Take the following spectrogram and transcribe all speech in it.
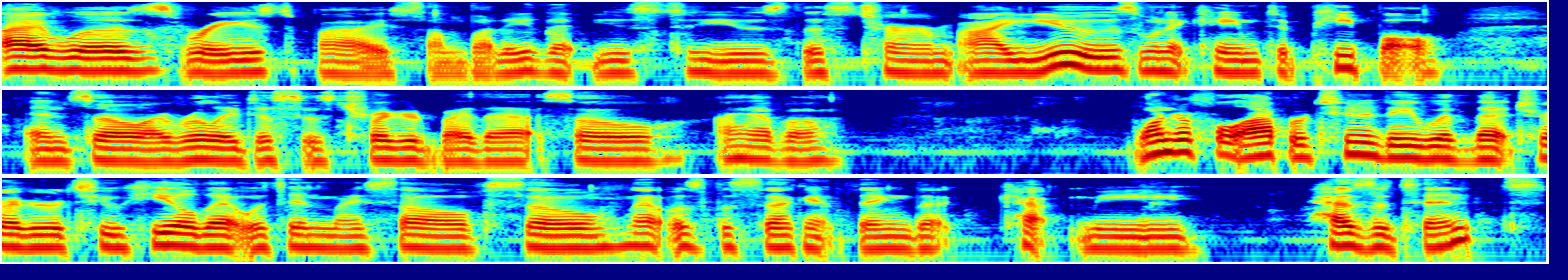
I was raised by somebody that used to use this term I use when it came to people. And so I really just was triggered by that. So I have a wonderful opportunity with that trigger to heal that within myself. So that was the second thing that kept me hesitant.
